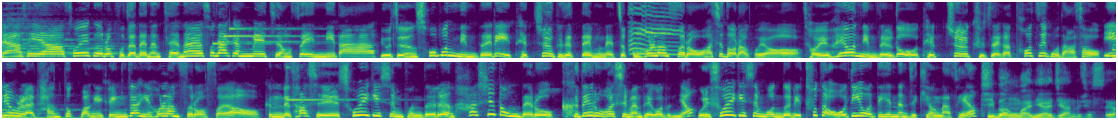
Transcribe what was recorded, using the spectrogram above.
안녕하세요. 소액으로 부자 되는 채널 소다경매 지영세입니다. 요즘 소부님들이 대출 규제 때문에 조금 혼란스러워 하시더라고요. 저희 회원님들도 대출 규제가 터지고 나서 일요일날 단톡방이 굉장히 혼란스러웠어요. 근데 사실 소액이신 분들은 하시던 대로 그대로 하시면 되거든요. 우리 소액이신 분들이 투자 어디 어디 했는지 기억나세요? 지방 많이 하지 않으셨어요?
